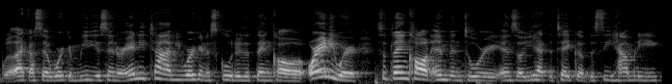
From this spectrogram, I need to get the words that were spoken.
like I said, work in media center. Anytime you work in a school, there's a thing called or anywhere, it's a thing called inventory, and so you have to take up to see how many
